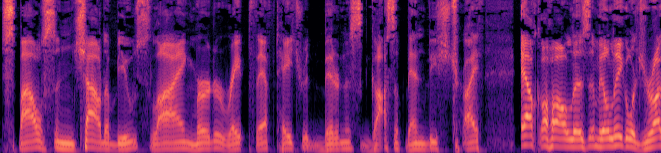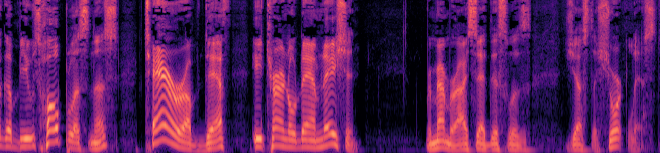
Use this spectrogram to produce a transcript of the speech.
spouse and child abuse, lying, murder, rape, theft, hatred, bitterness, gossip, envy, strife, alcoholism, illegal drug abuse, hopelessness, terror of death, eternal damnation. Remember, I said this was just a short list.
